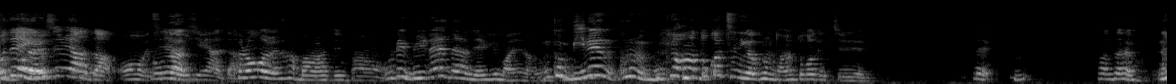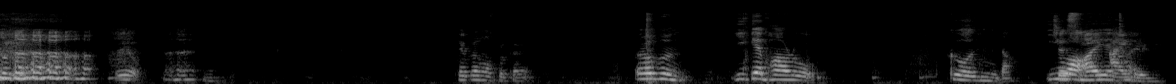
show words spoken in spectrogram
어제 더 열심히 하자. 어 진짜 열심히 하자. 그런 걸 하- 말하지. 어. 우리 미래에 대한 얘기 많이 나누. 그럼 미래는 그러면 목표 하나 똑같으니까 그럼 당연히 똑같겠지. 맞아요. 왜요? 댓글 한번 볼까요? 여러분 이게 바로 그거입니다. 이와 아이의 차이. 아이들.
